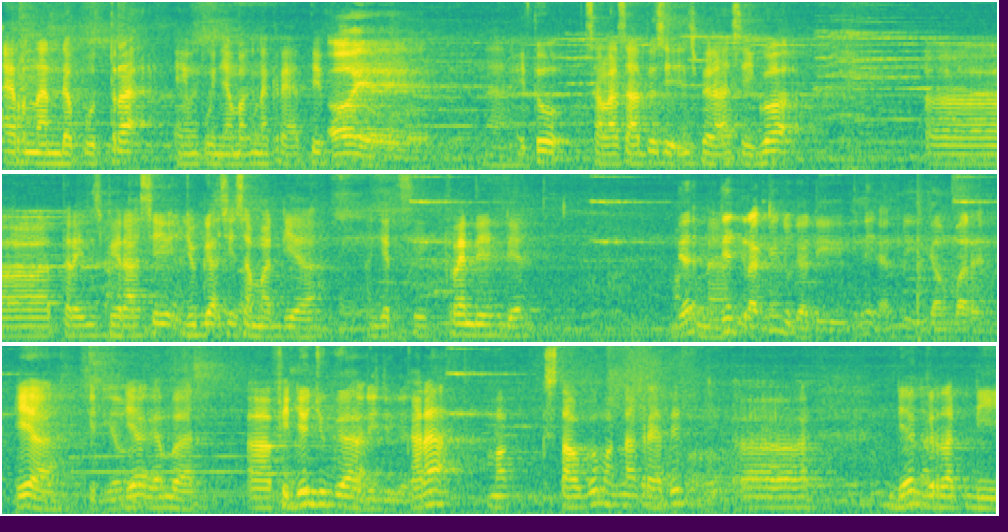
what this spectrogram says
Ernanda Putra yang punya makna kreatif? Oh iya, iya. Nah itu salah satu sih inspirasi. Gue terinspirasi juga sih sama dia. Anjir sih keren dia dia. Dia Makna. dia geraknya juga di ini kan di gambar ya? Iya Video. dia gambar. Eh, video juga. Video juga. karena mak setahu gue makna kreatif eh, dia gerak di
